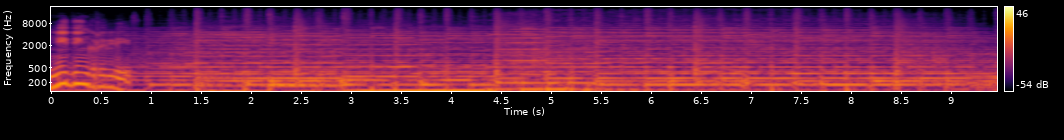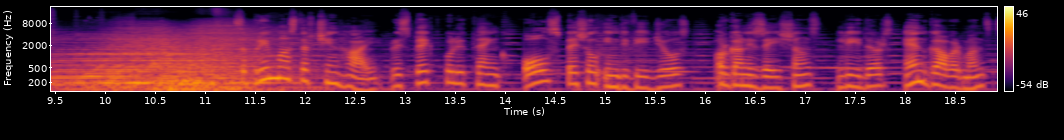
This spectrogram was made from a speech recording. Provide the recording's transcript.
needing relief. Supreme Master Ching Hai respectfully thank all special individuals, organizations, leaders, and governments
